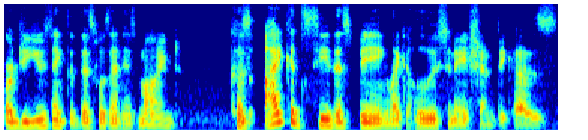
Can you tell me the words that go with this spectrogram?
or do you think that this was in his mind because i could see this being like a hallucination because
